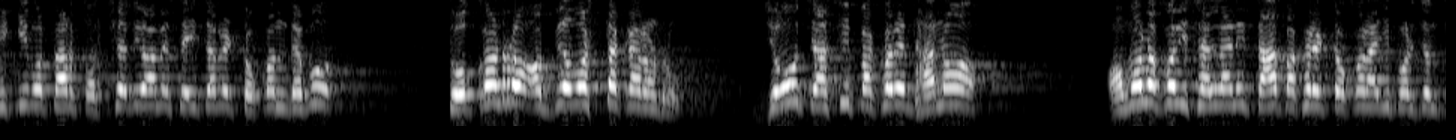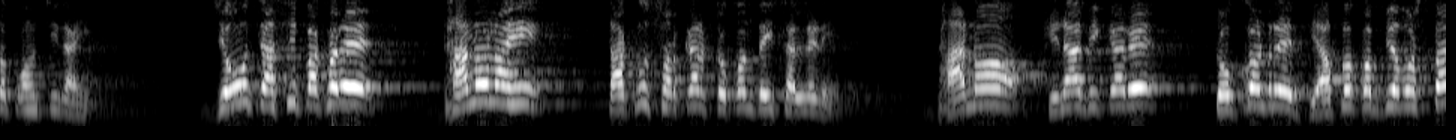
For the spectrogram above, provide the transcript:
ବିକିବ ତାର ତଥ୍ୟ ଦିଅ ଆମେ ସେଇ ହିସାବରେ ଟୋକନ୍ ଦେବୁ ଟୋକନ୍ର ଅବ୍ୟବସ୍ଥା କାରଣରୁ ଯେଉଁ ଚାଷୀ ପାଖରେ ଧାନ ଅମଲ କରିସାରିଲାଣି ତା ପାଖରେ ଟୋକନ୍ ଆଜି ପର୍ଯ୍ୟନ୍ତ ପହଞ୍ଚି ନାହିଁ ଯେଉଁ ଚାଷୀ ପାଖରେ ଧାନ ନାହିଁ ତାକୁ ସରକାର ଟୋକନ୍ ଦେଇସାରିଲେଣି ଧାନ କିଣାବିକାରେ ଟୋକନ୍ରେ ବ୍ୟାପକ ଅବ୍ୟବସ୍ଥା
